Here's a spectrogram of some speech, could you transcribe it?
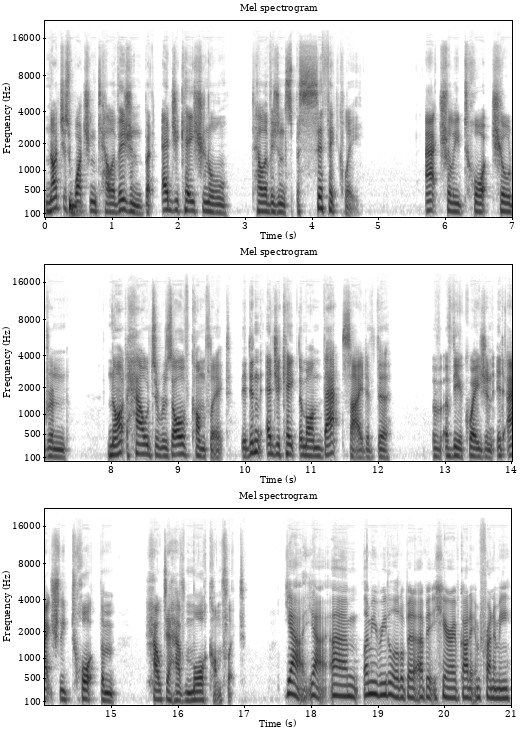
not just watching television, but educational television specifically actually taught children not how to resolve conflict. It didn't educate them on that side of the of, of the equation. It actually taught them how to have more conflict. Yeah, yeah. Um, let me read a little bit of it here. I've got it in front of me.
